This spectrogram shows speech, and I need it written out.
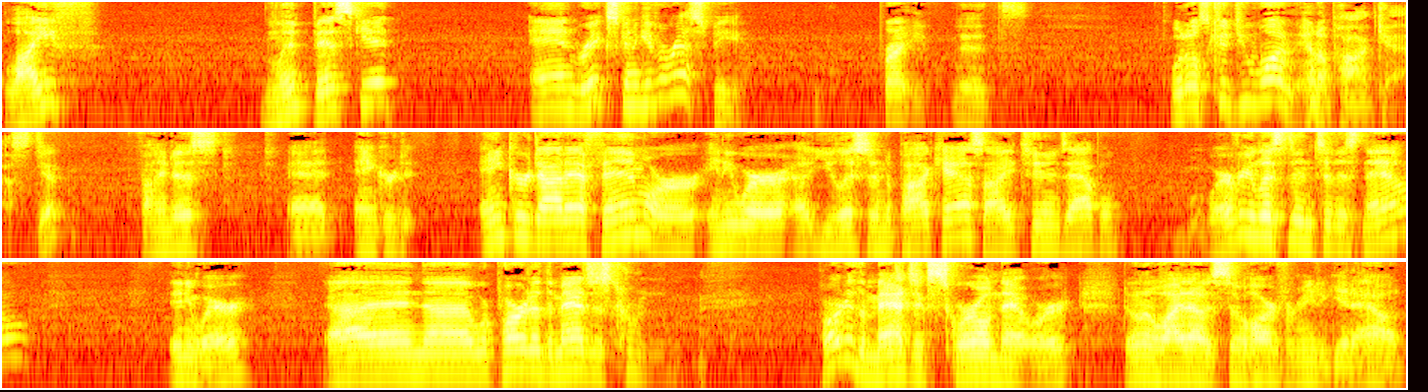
life, Limp Bizkit, and Rick's going to give a recipe. Right. It's what else could you want in a podcast? Yep. Find us at Anchor Anchor.fm or anywhere uh, you listen to podcasts, iTunes, Apple, wherever you're listening to this now, anywhere. Uh, and uh, we're part of the Magic part of the Magic Squirrel Network. Don't know why that was so hard for me to get out.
